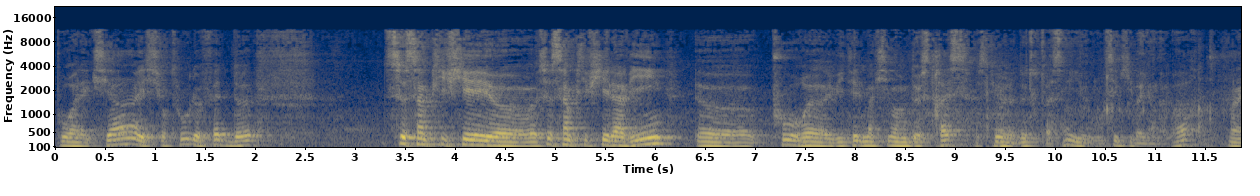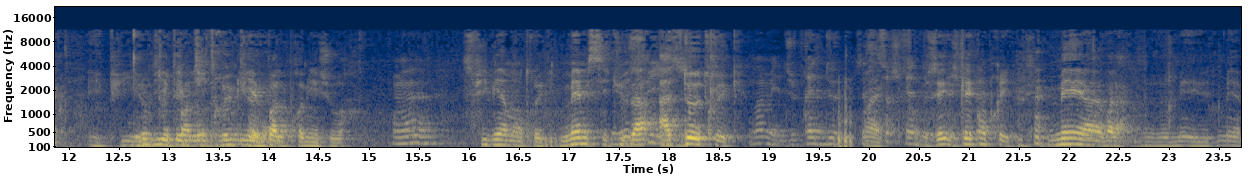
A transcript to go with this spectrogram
pour Alexia, et surtout le fait de se simplifier, euh, se simplifier la vie euh, pour euh, éviter le maximum de stress, parce que de toute façon, on sait qu'il va y en avoir. Ouais. Et puis, euh, N'oubliez pas, petits le- trucs. n'oubliez euh, pas le premier jour. Ouais. Suis bien mon truc. Même si tu Je vas suis. à deux trucs. Non, mais je prête deux. Ça, Ouais. c'est sûr, je deux. L'ai compris. Mais euh, voilà. Mais, mais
